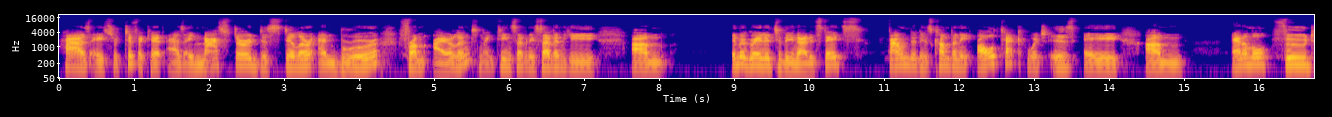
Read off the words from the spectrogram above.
has a certificate as a master distiller and brewer from Ireland. 1977, he um, immigrated to the United States, founded his company Alltech, which is a um, animal food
